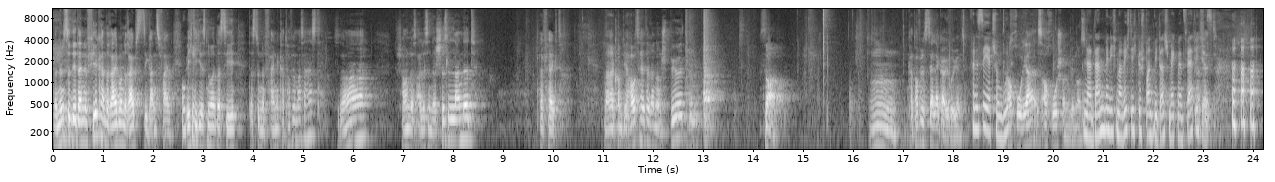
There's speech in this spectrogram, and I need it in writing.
Dann nimmst du dir deine Vierkantreibe und reibst sie ganz fein. Okay. Wichtig ist nur, dass, sie, dass du eine feine Kartoffelmasse hast. So, schauen, dass alles in der Schüssel landet. Perfekt. Nachher kommt die Haushälterin und spült. So. Mmh, Kartoffel ist sehr lecker übrigens. findest du jetzt schon gut? Auch roh, ja, ist auch roh schon genossen. Na, dann bin ich mal richtig gespannt, wie das schmeckt, wenn es fertig Perfekt. ist.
